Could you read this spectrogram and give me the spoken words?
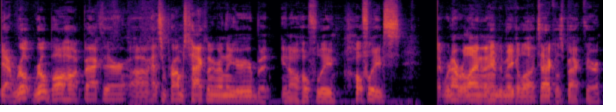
Yeah, real real ball hawk back there. Uh, had some problems tackling around the year, but you know, hopefully, hopefully it's we're not relying on him to make a lot of tackles back there.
